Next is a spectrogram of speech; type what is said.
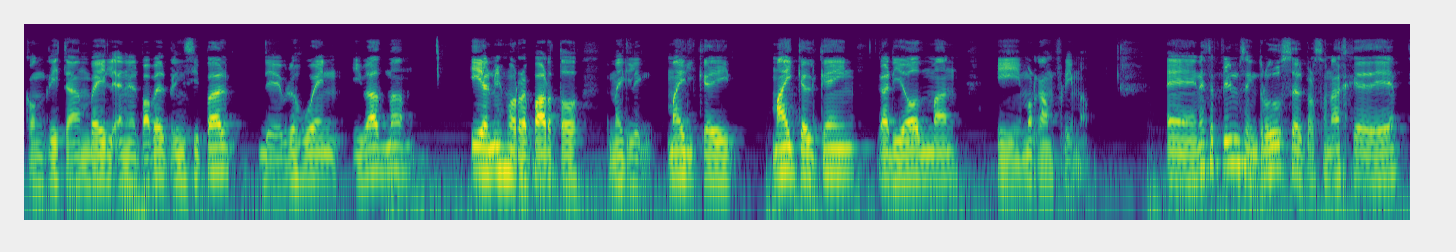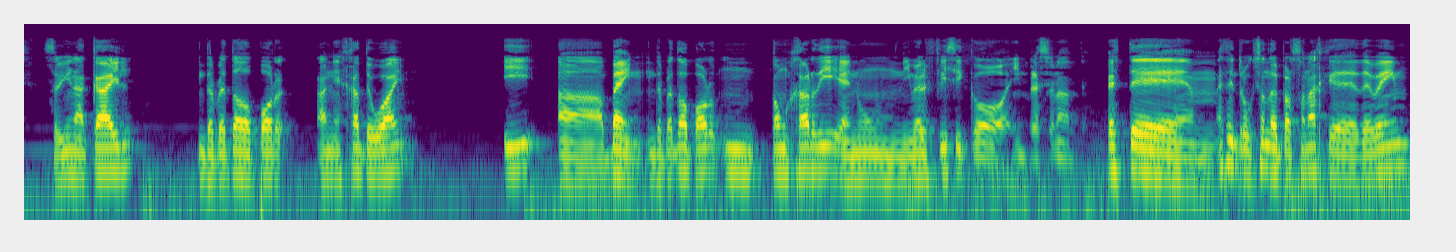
con Christian Bale en el papel principal de Bruce Wayne y Batman, y el mismo reparto de Michael, Michael, Gary Oldman y Morgan Freeman. En este film se introduce el personaje de Selina Kyle, interpretado por Anne Hathaway, y a Bane, interpretado por mm, Tom Hardy en un nivel físico impresionante. Este, esta introducción del personaje de Bane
